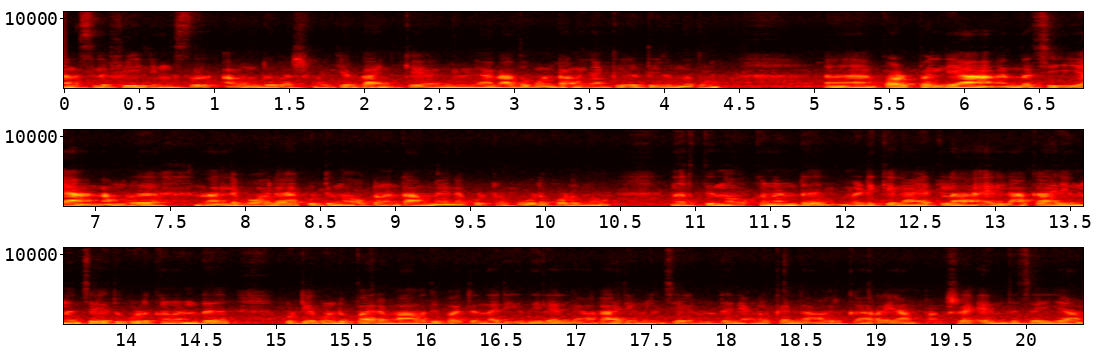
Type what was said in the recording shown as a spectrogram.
മനസ്സിലെ ഫീലിങ്സ് അതുകൊണ്ട് വിഷമിക്കേണ്ട എനിക്ക് ഞാൻ അതുകൊണ്ടാണ് ഞാൻ കേട്ടിരുന്നതും. കുഴപ്പമില്ല എന്താ ചെയ്യുക നമ്മൾ നല്ലപോലെ കുട്ടി നോക്കണുണ്ട്. അമ്മേനെ കുട്ടിയുടെ കൂടെ കൊടുന്നു നിർത്തി നോക്കണുണ്ട്. മെഡിക്കലായിട്ടുള്ള എല്ലാ കാര്യങ്ങളും ചെയ്തു കൊടുക്കണുണ്ട്. കുട്ടിയെ കൊണ്ട് പരമാവധി പറ്റുന്ന രീതിയിൽ എല്ലാ കാര്യങ്ങളും ചെയ്യുന്നുണ്ട്. ഞങ്ങൾക്ക് എല്ലാവർക്കും അറിയാം. പക്ഷെ എന്ത് ചെയ്യാം?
